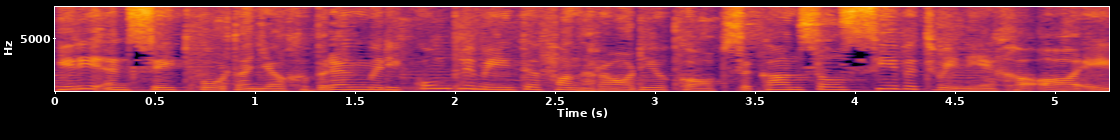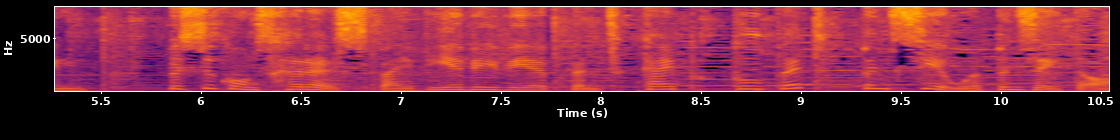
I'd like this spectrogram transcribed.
Hierdie inset word aan jou gebring met die komplimente van Radio Kaapse Kansel 729 AM. Besoek ons gerus by www.cape pulpit.co.za.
